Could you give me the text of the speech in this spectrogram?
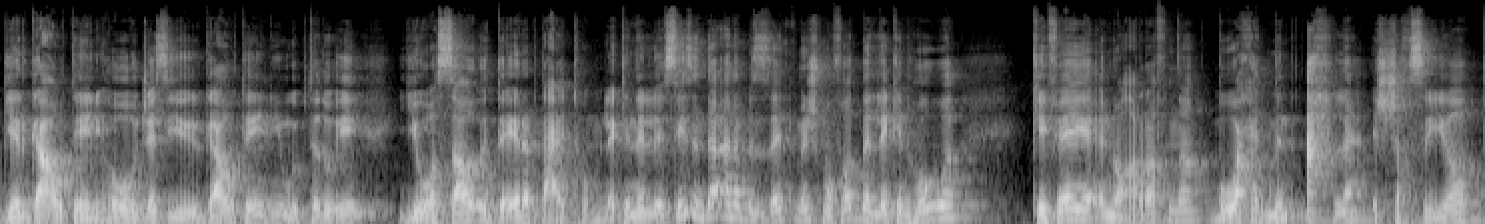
يرجعوا تاني هو وجيسي يرجعوا تاني ويبتدوا إيه يوسعوا الدائرة بتاعتهم. لكن ال season ده أنا بالذات مش مفضل لكن هو كفاية إنه عرفنا بواحد من أحلى الشخصيات.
